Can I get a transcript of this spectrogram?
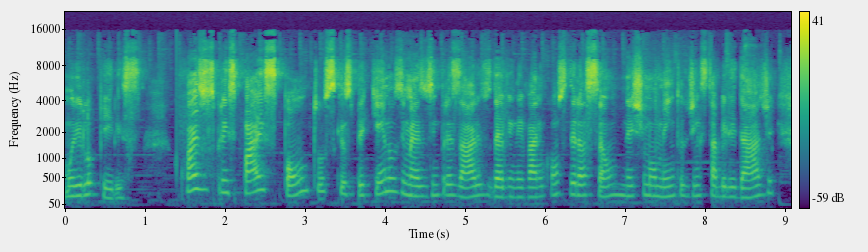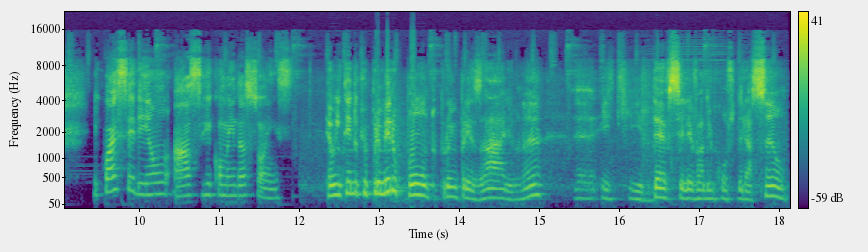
Murilo Pires. Quais os principais pontos que os pequenos e médios empresários devem levar em consideração neste momento de instabilidade e quais seriam as recomendações? Eu entendo que o primeiro ponto para o empresário, né, é, e que deve ser levado em consideração,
